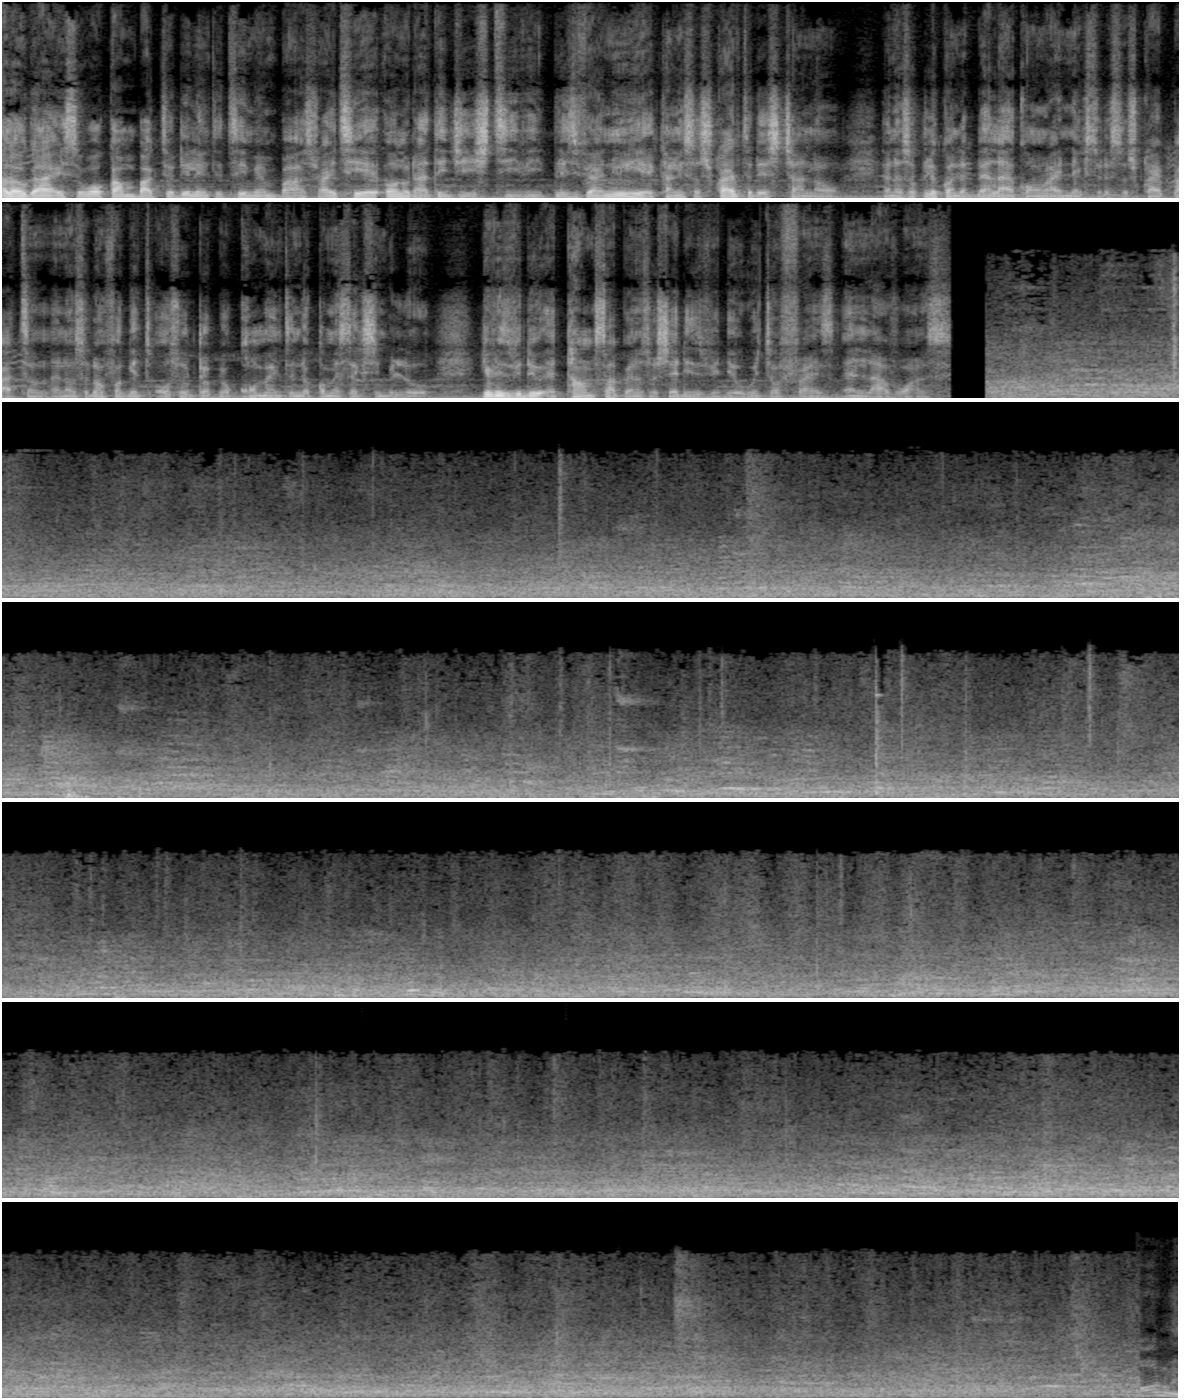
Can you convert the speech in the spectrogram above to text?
Hello guys, welcome back to Daily Entertainment Buzz right here on Odartey TV. Please, if you are new here, kindly subscribe to this channel and also click on the bell icon right next to the subscribe button. And also don't forget to also drop your comment in the comment section below. Give this video a thumbs up and also share this video with your friends and loved ones.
